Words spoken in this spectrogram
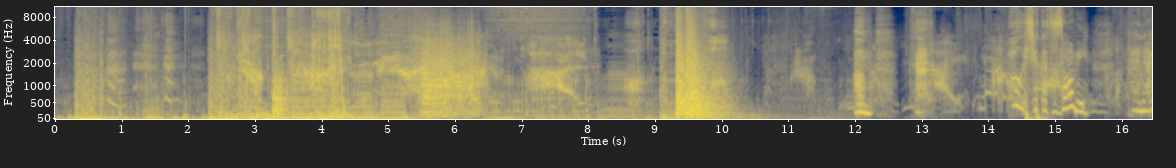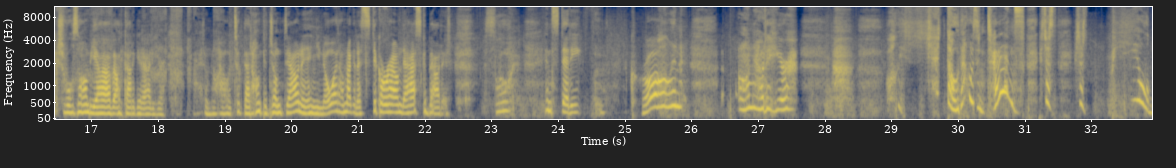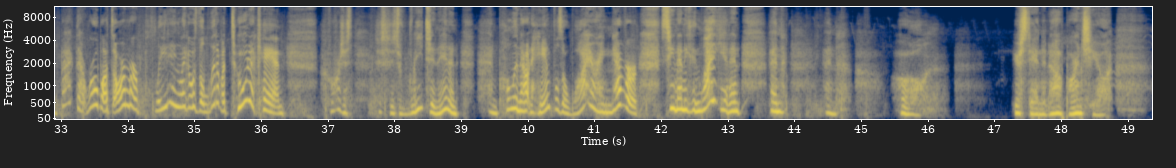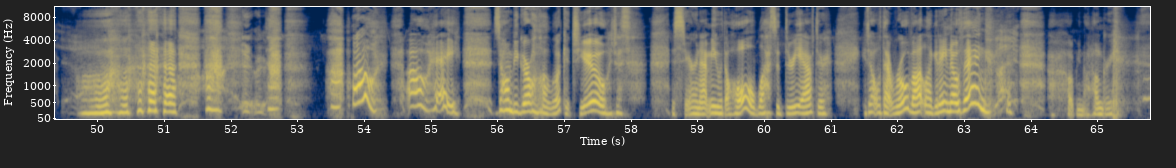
Um, holy shit, that's a zombie. An actual zombie. I've, I've got to get out of here. I don't know how it took that hunk of junk down, and, and you know what? I'm not going to stick around to ask about it. Slow and steady. Crawling on out of here. Holy shit, though, that was intense. It just, it just peeled back that robot's armor plating like it was the lid of a tuna can. We're just, just, just reaching in and, and pulling out handfuls of wiring. Never seen anything like it. And, and, and, oh, you're standing up, aren't you? Uh, oh, oh, hey, zombie girl, look at you. Just, just staring at me with a hole blasted you after you dealt with that robot like it ain't no thing. Hope you're not hungry.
